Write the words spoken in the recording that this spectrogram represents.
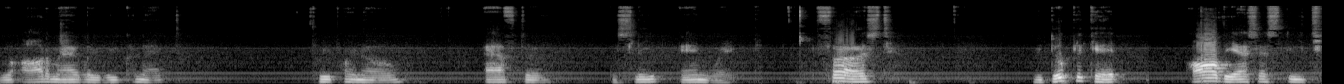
will automatically reconnect 3.0 after the sleep and wake. First, we duplicate all the SSDT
